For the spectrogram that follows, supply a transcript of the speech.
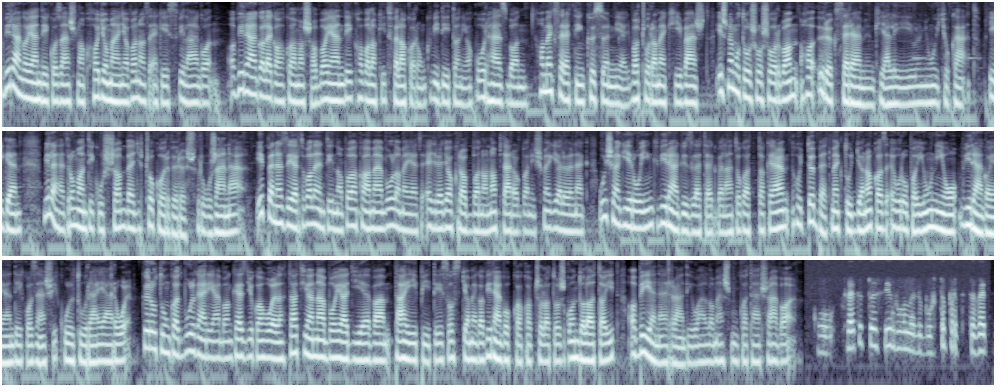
A virágajándékozásnak hagyománya van az egész világon. A virág a legalkalmasabb ajándék, ha valakit fel akarunk vidítani a kórházban, ha meg szeretnénk köszönni egy vacsora meghívást, és nem utolsó sorban, ha örök szerelmünk jeléül nyújtjuk át. Igen, mi lehet romantikusabb egy csokorvörös rózsánál? Éppen ezért Valentin nap alkalmából, amelyet egyre gyakrabban a naptárakban is megjelölnek, újságíróink virágüzletekbe látogattak el, hogy többet megtudjanak az Európai Unió virágajándékozási kultúrájáról. Körutunkat Bulgáriában kezdjük, ahol Tatjana Bojagyeva tájépítész osztja meg a virágokkal kapcsolatos gondolatait a BNR rádióállomás munkatársával.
